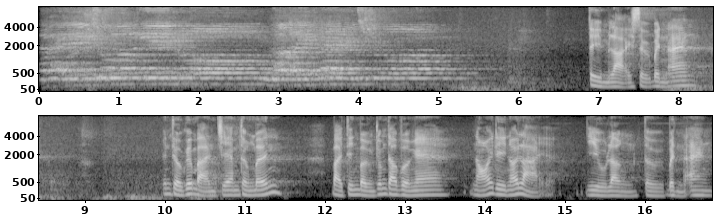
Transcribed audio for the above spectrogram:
Lời Chúa Kitô, ngợi khen Chúa. Tìm lại sự bình an. Kính thưa quý bạn chị em thân mến, bài tin mừng chúng ta vừa nghe nói đi nói lại nhiều lần từ bình an.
